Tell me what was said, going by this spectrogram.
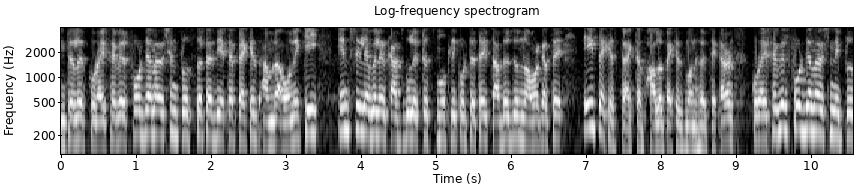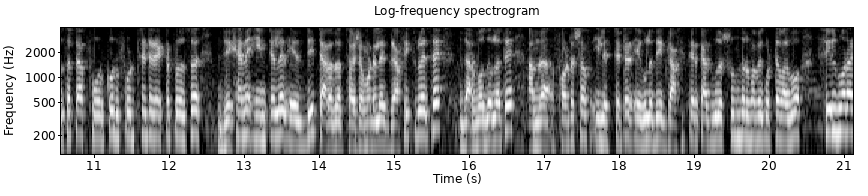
ইন্টেলের কোরাই ফাইভের ফোর জেনারেশন প্রসেসরটা দিয়ে একটা প্যাকেজ আমরা অনেকেই এন্ট্রি লেভেলের কাজগুলো একটু স্মুথলি করতে চাই তাদের জন্য আমার কাছে এই প্যাকেজটা একটা ভালো প্যাকেজ মনে হয়েছে। কারণ কোরাই ফাইভের ফোর জেনারেশন এই প্রসেসরটা ফোর কোর ফোর থ্রেডের একটা প্রসেসর যেখানে ইন্টেলের এসডি চার হাজার ছয়শো মডেলের গ্রাফিক্স রয়েছে। যার বদলতে আমরা ফটোশপ ইলিস্ট্রেটর এগুলো দিয়ে গ্রাফিক্সের কাজগুলো সুন্দরভাবে করতে পারব। ফিল্মোরা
